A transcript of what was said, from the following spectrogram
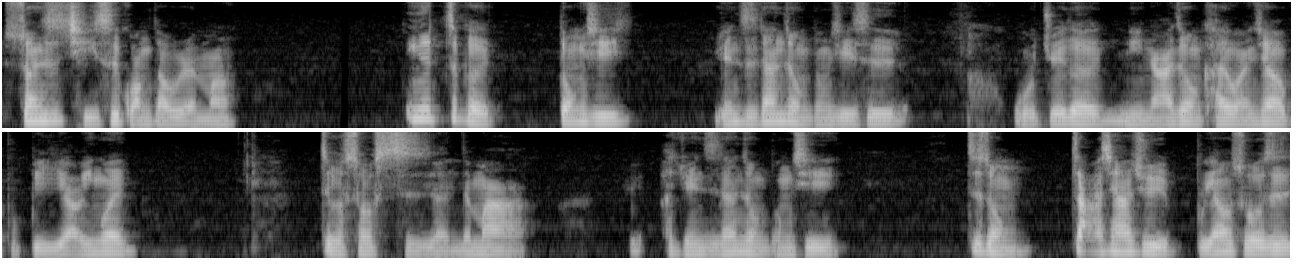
算是歧视广岛人吗？因为这个东西，原子弹这种东西是，我觉得你拿这种开玩笑不必要，因为这个时候死人的嘛。啊，原子弹这种东西，这种炸下去，不要说是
